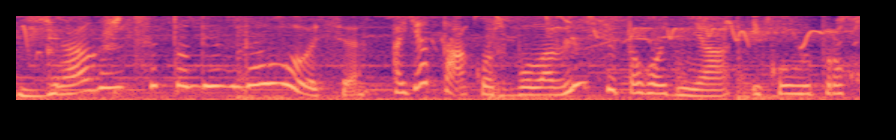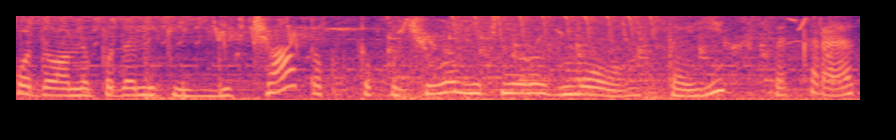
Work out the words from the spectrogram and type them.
Як же це тобі вдалося? А я також була в лісі того дня, і коли проходила неподалік від дівчаток, то почула їхню розмову та їх секрет.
